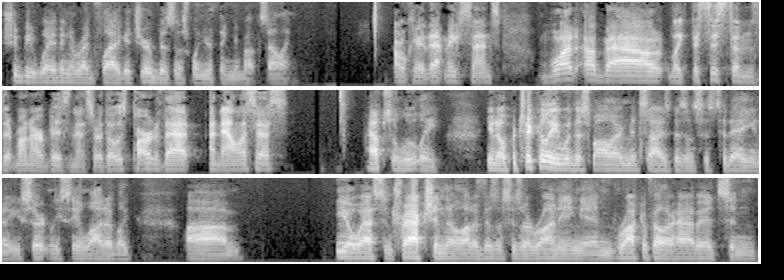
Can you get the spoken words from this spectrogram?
should be waving a red flag at your business when you're thinking about selling. Okay that makes sense. What about like the systems that run our business? Are those part of that analysis Absolutely. you know, particularly with the smaller and mid-sized businesses today, you know, you certainly see a lot of like um, EOS and traction that a lot of businesses are running, and Rockefeller habits and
